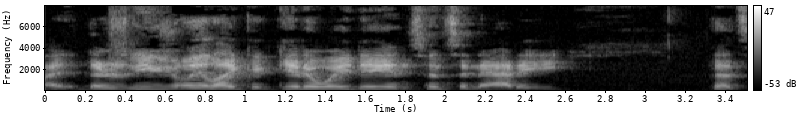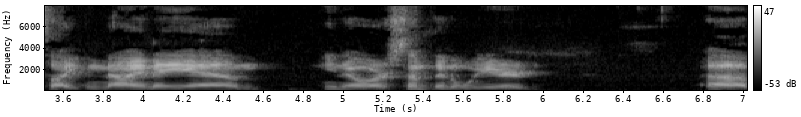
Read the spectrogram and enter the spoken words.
I, there's usually like a getaway day in Cincinnati that's like 9 a.m. You know, or something weird uh,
